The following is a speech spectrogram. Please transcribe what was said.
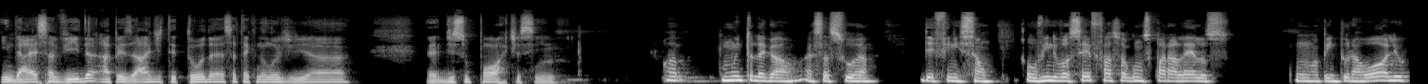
em dar essa vida, apesar de ter toda essa tecnologia de suporte, assim. Muito legal essa sua definição. Ouvindo você, faço alguns paralelos com a pintura a óleo,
